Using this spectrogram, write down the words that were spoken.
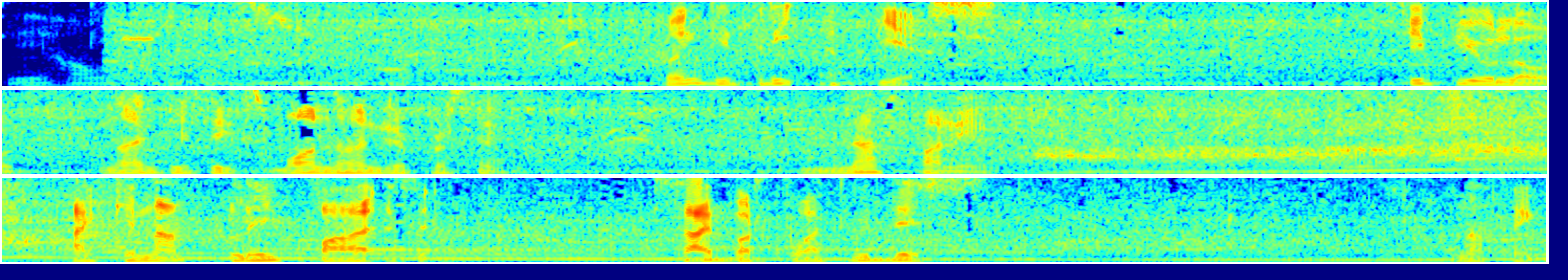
See how 23 fps cpu load 96 100 percent not funny. I cannot play cyber twat with this. Nothing.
